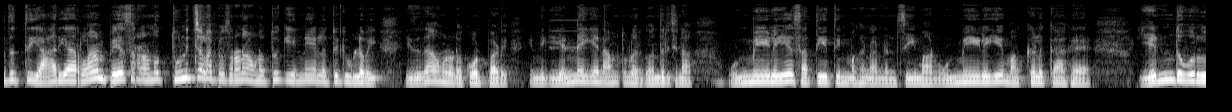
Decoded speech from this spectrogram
எதிர்த்து யார் யாரெல்லாம் பேசுகிறானோ துணிச்சலாக பேசுகிறானோ அவனை தூக்கி எண்ணெயில் தூக்கி உள்ளவை இதுதான் அவங்களோட கோட்பாடு. இன்றைக்கி எண்ணெயே நாம் தமிழருக்கு வந்துருச்சுன்னா உண்மையிலேயே சத்தியத்தின் மகன் அண்ணன் சீமான் உண்மையிலேயே மக்களுக்காக எந்த ஒரு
